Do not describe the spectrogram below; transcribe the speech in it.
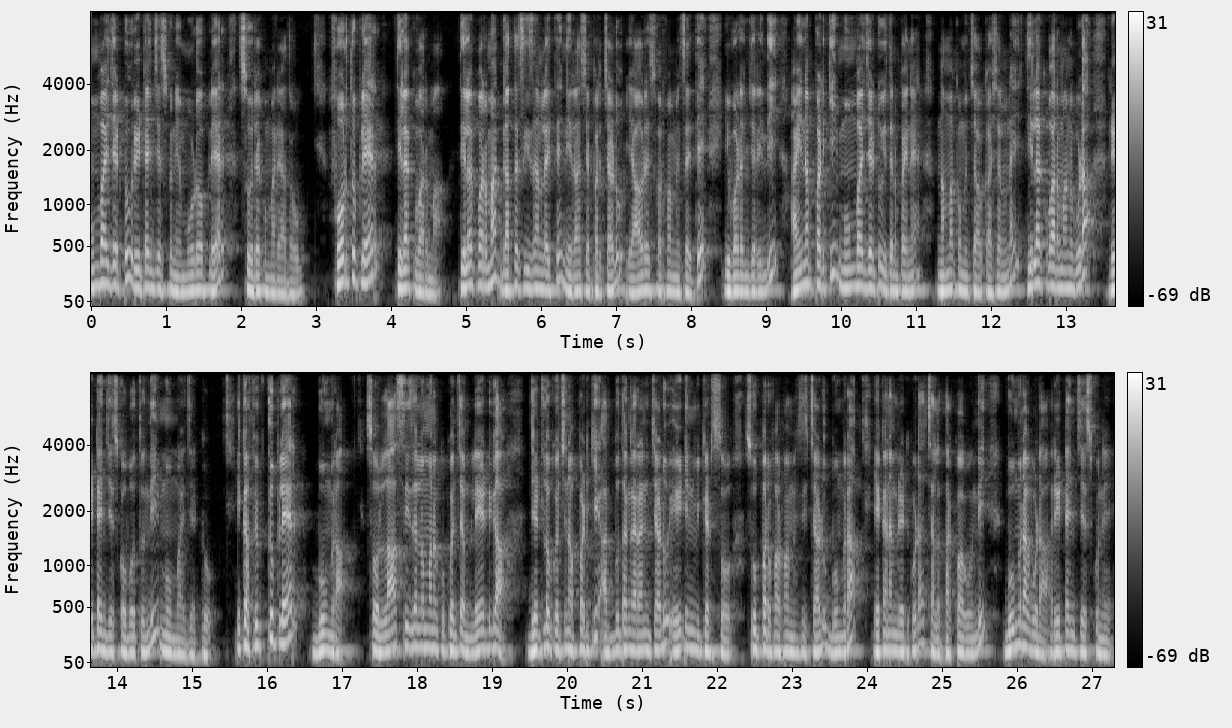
ముంబై జట్టు రిటర్న్ చేసుకునే మూడో player Suryakumar Yadav. Fourth player Tilak Varma. Tilak Varma గత సీజన్లో అయితే నిరాశపరిచాడు. యావరేజ్ పర్ఫార్మెన్స్ అయితే ఇవ్వడం జరిగింది. అయినప్పటికీ ముంబై జట్టు ఇతనిపైన నమ్మకం ఉంచే అవకాశాలు ఉన్నాయి తిలక్ వర్మను కూడా రిటర్న్ చేసుకోబోతుంది ముంబై జట్టు. ఇక fifth player Bumrah. So last సీజన్లో మనకు కొంచెం లేట్గా జట్లోకి వచ్చినప్పటికీ అద్భుతంగా రాణించాడు ఎయిటీన్ వికెట్స్తో సూపర్ పర్ఫార్మెన్స్ ఇచ్చాడు బూమ్రా. ఎకనమ్ రేట్ కూడా చాలా తక్కువగా ఉంది. బూమ్రా కూడా రిటర్న్ చేసుకునే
